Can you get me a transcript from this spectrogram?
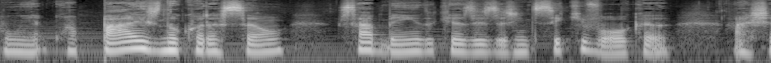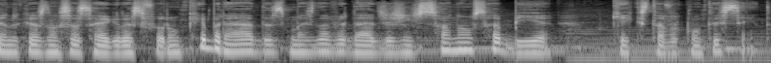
com, com a paz no coração, sabendo que às vezes a gente se equivoca achando que as nossas regras foram quebradas, mas na verdade a gente só não sabia o que, é que estava acontecendo.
